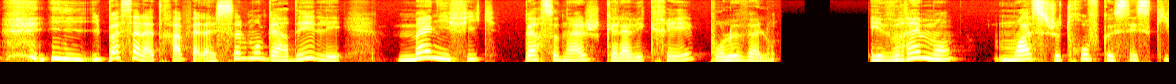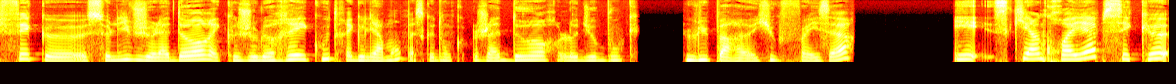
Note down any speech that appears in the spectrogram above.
il, passe à la trappe. Elle a seulement gardé les magnifiques personnages qu'elle avait créés pour le Vallon. Et vraiment, moi, je trouve que c'est ce qui fait que ce livre, je l'adore et que je le réécoute régulièrement parce que donc j'adore l'audiobook lu par euh, Hugh Fraser. Et ce qui est incroyable, c'est que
